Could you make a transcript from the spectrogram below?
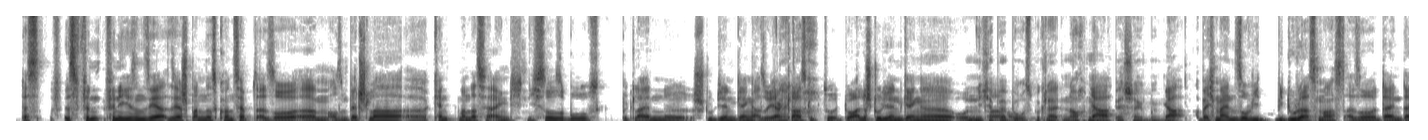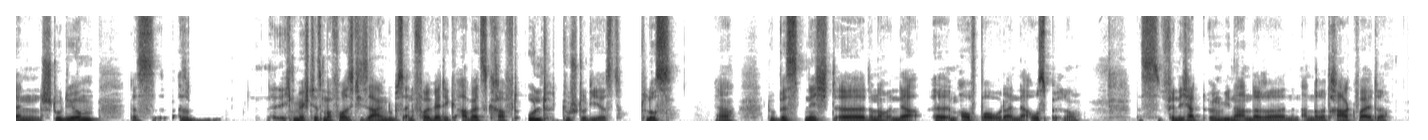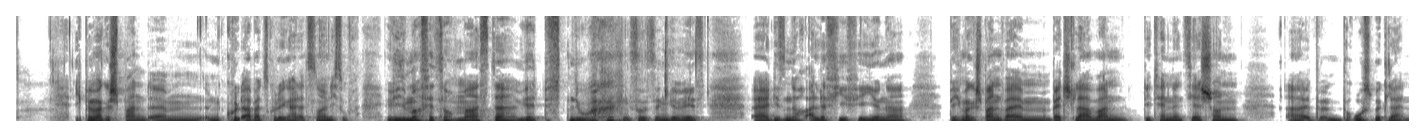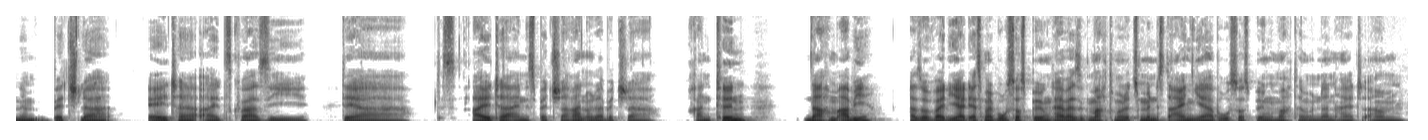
Das ist, finde find ich, ist ein sehr, sehr spannendes Konzept. Also ähm, aus dem Bachelor äh, kennt man das ja eigentlich nicht so, so berufsbegleitende Studiengänge. Also ja, ja klar, doch. es gibt du duale Studiengänge und. und ich habe ja äh, berufsbegleitend auch ja, Bachelor gemacht. Ja, aber ich meine, so wie, wie du das machst, also dein, dein Studium, das, also ich möchte jetzt mal vorsichtig sagen, du bist eine vollwertige Arbeitskraft und du studierst. Plus ja, du bist nicht äh, dann noch in der äh, im Aufbau oder in der Ausbildung. Das finde ich hat irgendwie eine andere eine andere Tragweite. Ich bin mal gespannt. Ähm, ein Arbeitskollege hat jetzt neulich so, wie du machst jetzt noch Master? Wie alt bist denn du? so sinngemäß. Äh, die sind doch alle viel, viel jünger. Bin ich mal gespannt, weil im Bachelor waren die tendenziell schon äh, im berufsbegleitenden Bachelor älter als quasi der das Alter eines Bachelorand oder Bachelorantin nach dem Abi. Also weil die halt erstmal Berufsausbildung teilweise gemacht haben oder zumindest ein Jahr Berufsausbildung gemacht haben und dann halt ähm,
